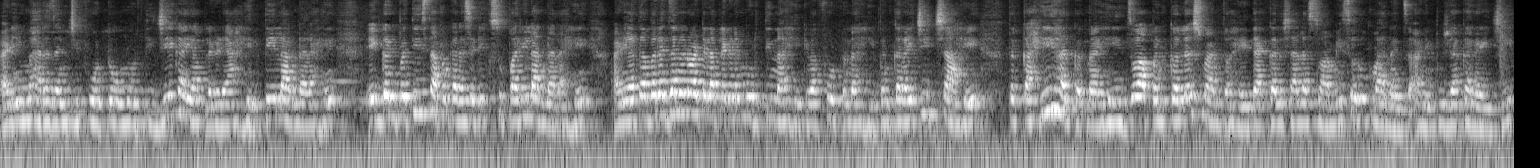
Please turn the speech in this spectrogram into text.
आणि महाराजांची फोटो मूर्ती जे काही आपल्याकडे आहे ते लागणार आहे. एक गणपती स्थापन करण्यासाठी एक सुपारी लागणार आहे. आणि आता बऱ्याच जणांना वाटेल आपल्याकडे मूर्ती नाही किंवा फोटो नाही पण करायची इच्छा आहे तर काहीही हरकत नाही. जो आपण कलश मानतो आहे त्या कलशाला स्वामी स्वरूप मानायचं आणि पूजा करायची.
